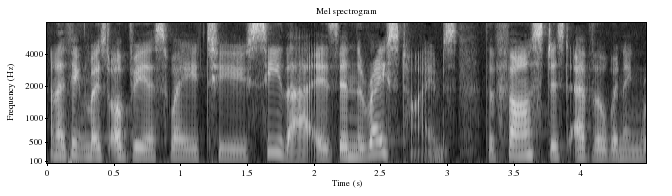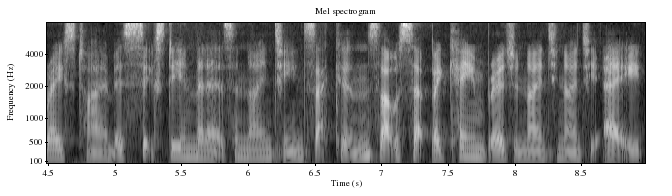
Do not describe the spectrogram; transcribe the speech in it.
And I think the most obvious way to see that is in the race times. The fastest ever winning race time is 16 minutes and 19 seconds. That was set by Cambridge in 1998.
